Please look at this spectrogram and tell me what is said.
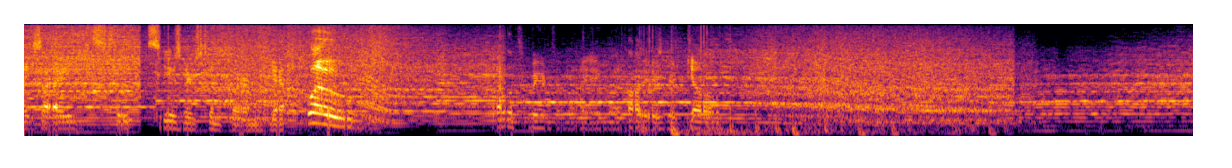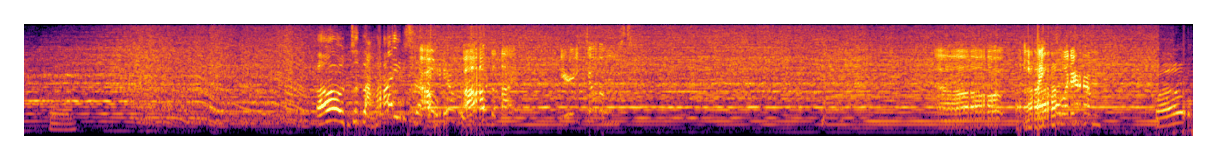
High side. Caesar's confirmed. Yeah. Whoa. That looks weird from my angle. I thought he was gonna kill him. Oh, to the high Oh, side. Here we oh, the high. Here he goes. Oh, he might Uh, clear him. Whoa.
